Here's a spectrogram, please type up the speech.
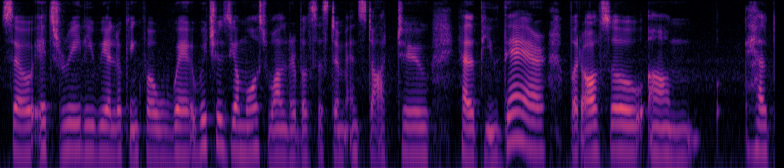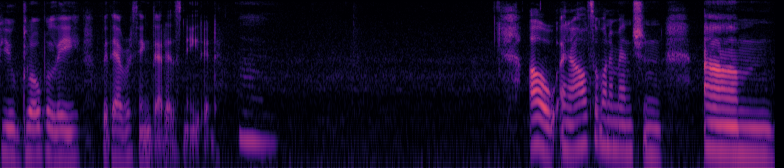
so it's really we are looking for where which is your most vulnerable system and start to help you there but also um, help you globally with everything that is needed Mm. Oh, and I also want to mention um,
